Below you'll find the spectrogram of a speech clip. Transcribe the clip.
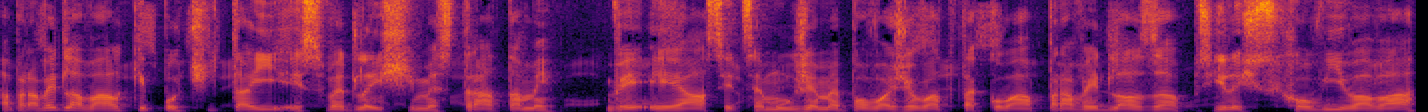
A pravidla války počítají i s vedlejšími ztrátami. Vy i já sice můžeme považovat taková pravidla za příliš schovývavá,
